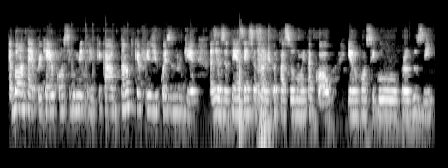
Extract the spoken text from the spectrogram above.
É bom até porque aí eu consigo metrificar o tanto que eu fiz de coisa no dia. Às vezes eu tenho a sensação de que eu faço muita call e eu não consigo produzir.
